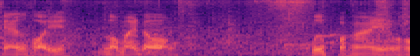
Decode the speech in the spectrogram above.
แกงหอย หน่อไม้ดองปุ๊บก็ให้ โอ้โห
